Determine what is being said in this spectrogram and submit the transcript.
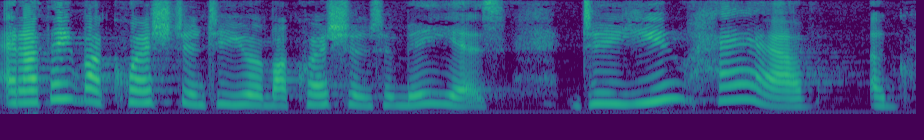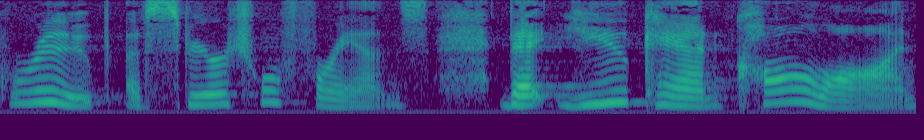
And I think my question to you and my question to me is do you have a group of spiritual friends that you can call on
